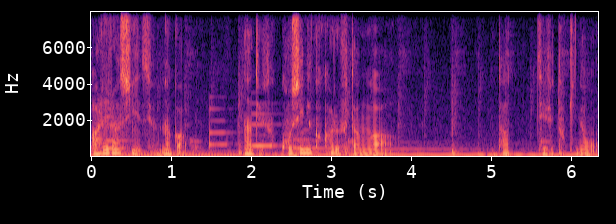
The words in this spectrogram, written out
あれらしいんですよ。なんかなんていうんですか腰にかかる負担が立ってる時の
